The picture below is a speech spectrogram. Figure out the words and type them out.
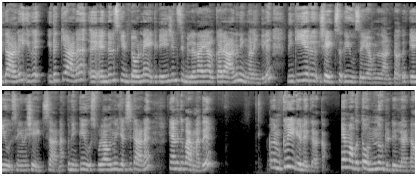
ഇതാണ് ഇത് ഇതൊക്കെയാണ് എന്റെ ഒരു സ്കിൻ ടോണിന് ഏകദേശം സിമിലർ ആയ ആൾക്കാരാണ് നിങ്ങളെങ്കിൽ നിങ്ങൾക്ക് ഈ ഒരു ഷെയ്ഡ്സ് ഒക്കെ യൂസ് ചെയ്യാവുന്നതാണ് കേട്ടോ ഇതൊക്കെ ഞാൻ യൂസ് ചെയ്യുന്ന ഷെയ്ഡ്സ് ആണ്. അപ്പോൾ നിങ്ങൾക്ക് യൂസ്ഫുൾ ആവുമെന്ന് വിചാരിച്ചിട്ടാണ് ഞാനിത് പറഞ്ഞത്. അപ്പോൾ നമുക്ക് വീഡിയോയിലേക്ക് കിടക്കാം. ഞാൻ മുഖത്ത് ഒന്നും ഇട്ടിട്ടില്ല കേട്ടോ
